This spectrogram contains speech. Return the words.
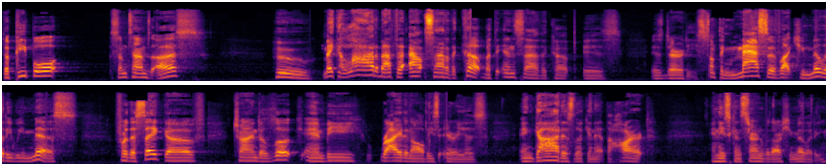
the people, sometimes us, who make a lot about the outside of the cup, but the inside of the cup is, is dirty. Something massive like humility we miss for the sake of trying to look and be right in all these areas. And God is looking at the heart, and He's concerned with our humility.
